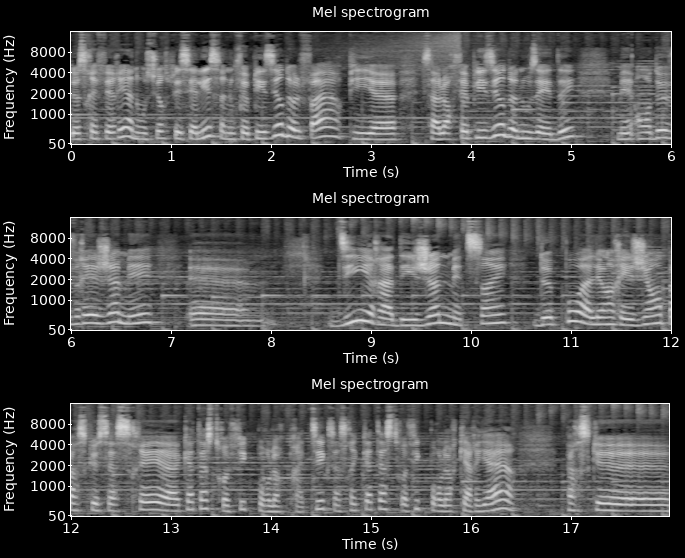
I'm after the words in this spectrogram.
de se référer à nos surspécialistes, ça nous fait plaisir de le faire. Puis euh, ça leur fait plaisir de nous aider. Mais on devrait jamais... Euh, dire à des jeunes médecins de pas aller en région parce que ça serait euh, catastrophique pour leur pratique, ça serait catastrophique pour leur carrière, parce que euh,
